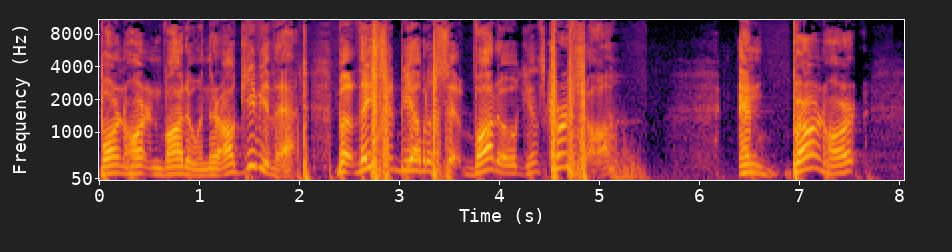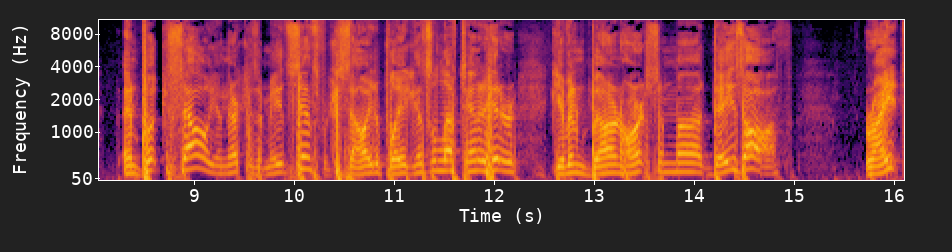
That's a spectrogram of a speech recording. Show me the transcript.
Barnhart and Votto in there, I'll give you that. But they should be able to sit Votto against Kershaw and Barnhart and put Casali in there because it made sense for Casali to play against a left-handed hitter, giving Barnhart some uh, days off, right?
